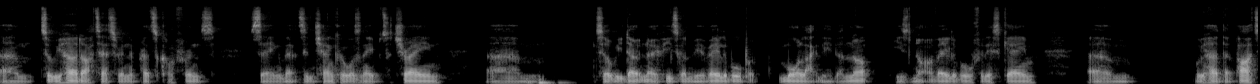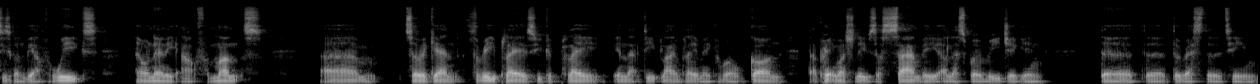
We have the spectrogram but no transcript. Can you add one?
Um, so we heard Arteta in the press conference saying that Zinchenko wasn't able to train. Um, so we don't know if he's going to be available, but more likely than not, he's not available for this game. Um, we heard that Partey's going to be out for weeks, and Elneny out for months. Um, so again, three players who could play in that deep line playmaker role gone. That pretty much leaves us Sambi, unless we're rejigging the the the rest of the team,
